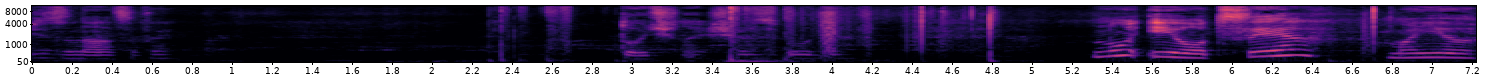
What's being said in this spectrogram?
без назви. Точно щось буде. Ну і оце моє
